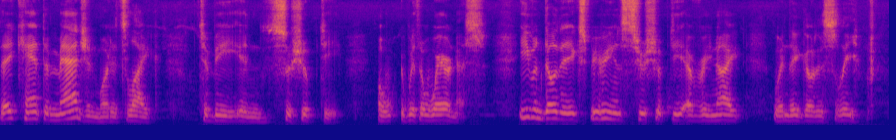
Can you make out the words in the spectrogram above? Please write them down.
They can't imagine what it's like to be in sushupti with awareness even though they experience sushupti every night when they go to sleep.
